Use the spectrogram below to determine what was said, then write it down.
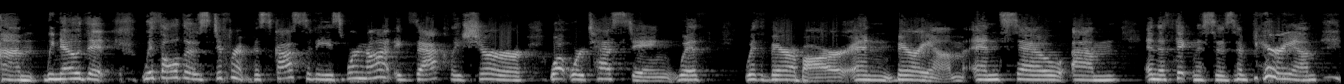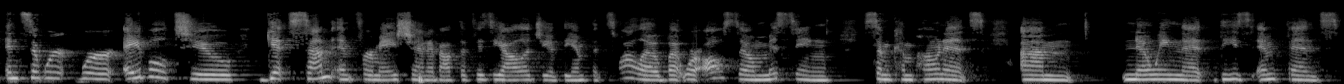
um, we know that with all those different viscosities, we're not exactly sure what we're testing with with Varibar and barium, and so um, and the thicknesses of barium, and so we're we're able to get some information about the physiology of the infant swallow, but we're also missing some components, um, knowing that these infants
